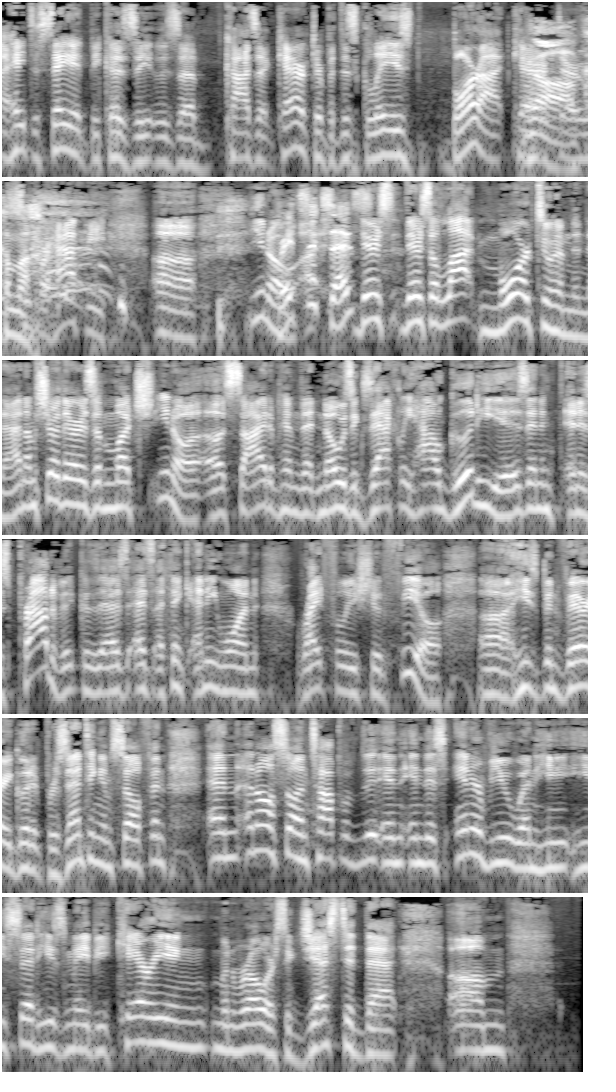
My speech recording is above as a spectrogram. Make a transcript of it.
I hate to say it because it was a Kazakh character, but this glazed Borat character oh, come super happy. Uh, you know, Great success. there's there's a lot more to him than that. I'm sure there is a much you know a side of him that knows exactly how good he is and and is proud of it because as as I think anyone rightfully should feel, uh, he's been very good at presenting himself and and and also on top of the in in this interview when he he said he's maybe carrying Monroe or suggested that. Um,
